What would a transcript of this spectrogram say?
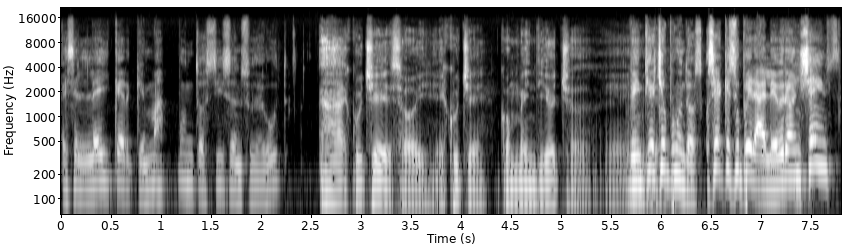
es el Laker que más puntos hizo en su debut? Ah, escuché eso hoy. Escuché. Con 28. eh, 28 eh, puntos. O sea que supera a LeBron James,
